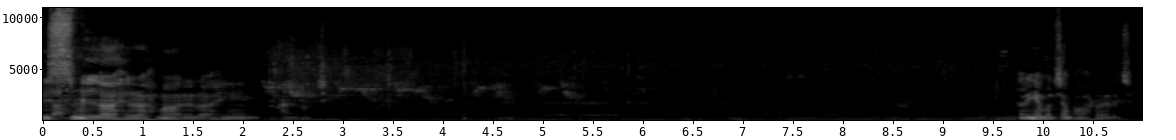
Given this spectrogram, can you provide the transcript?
بسم الله الرحمن الرحيم. আর আমার চাপা হয়ে গেছে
